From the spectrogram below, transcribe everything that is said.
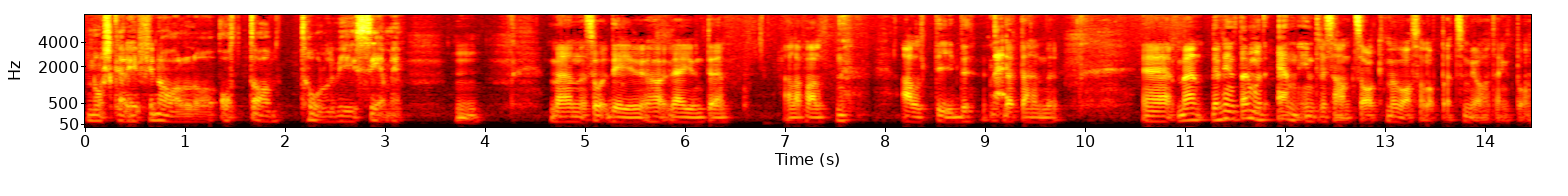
norskar i final och åtta av tolv i semi. Men så, det är ju, det är ju inte i alla fall alltid Nej. detta händer. Eh, men det finns däremot en intressant sak med Vasaloppet som jag har tänkt på.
